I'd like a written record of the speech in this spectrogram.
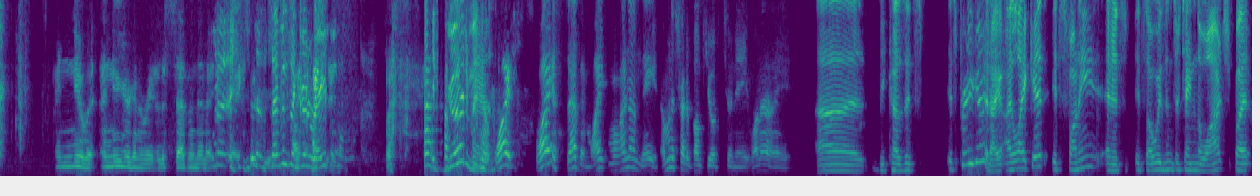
i knew it. I knew you were going to rate it a 7 and a- Seven's a good rating. It's good, man. why why a 7 why why not an 8 i'm going to try to bump you up to an 8 why not an 8 Uh, because it's it's pretty good. I, I like it. It's funny and it's it's always entertaining to watch. But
